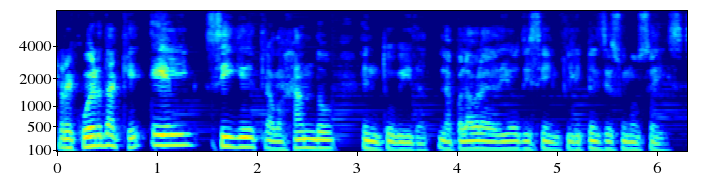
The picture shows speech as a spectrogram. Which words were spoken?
recuerda que Él sigue trabajando en tu vida. La palabra de Dios dice en Filipenses 1.6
